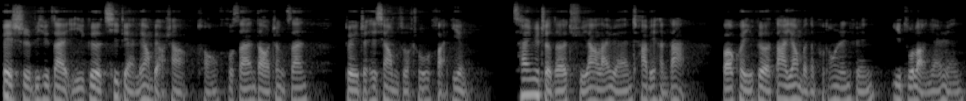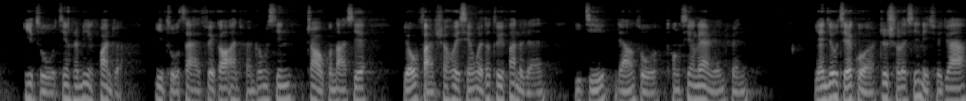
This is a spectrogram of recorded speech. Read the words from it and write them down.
被试必须在一个七点量表上从负三到正三对这些项目做出反应。参与者的取样来源差别很大，包括一个大样本的普通人群。一组老年人，一组精神病患者，一组在最高安全中心照顾那些有反社会行为的罪犯的人，以及两组同性恋人群。研究结果支持了心理学家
